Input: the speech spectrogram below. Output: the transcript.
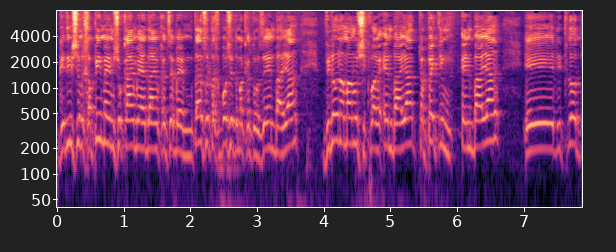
בגדים שמחפים בהם שוקיים בידיים וכיוצא בהם. מותר לעשות תחבושת למכתו, זה אין בעיה. וילון אמרנו שכבר אין בעיה, טפטים אין בעיה. אה, לתלות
